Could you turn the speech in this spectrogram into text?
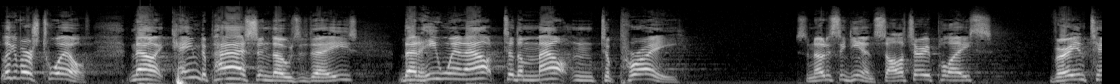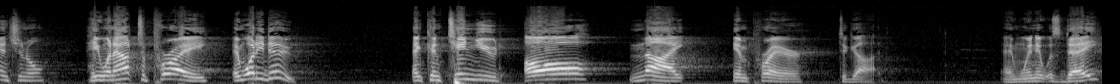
Look at verse 12. Now it came to pass in those days that he went out to the mountain to pray. So notice again, solitary place, very intentional. He went out to pray and what did he do? And continued all night in prayer to God. And when it was day,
